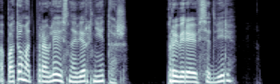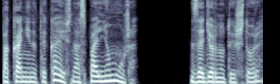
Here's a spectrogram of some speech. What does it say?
а потом отправляюсь на верхний этаж. Проверяю все двери, пока не натыкаюсь на спальню мужа. Задернутые шторы,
